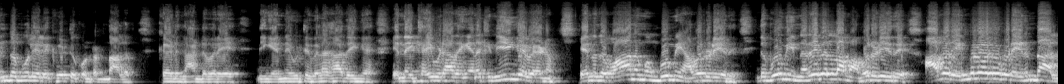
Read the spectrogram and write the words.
எந்த மூலையில கேட்டுக்கொண்டிருந்தாலும் கேளுங்க ஆண்டவரே. நீங்க என்னை விட்டு விலகாதே கைவிடாதீங்க என்னை கைவிடாதீங்க. எனக்கு நீங்க வேணும். எனது வானமும் பூமி அவருடையது. இந்த பூமி நிறைவெல்லாம் அவருடையது. அவர் எங்களோடு கூட இருந்தால்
